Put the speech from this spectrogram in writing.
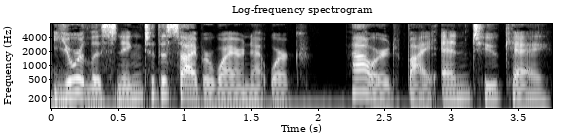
You're listening to the Cyberwire Network, powered by N2K.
